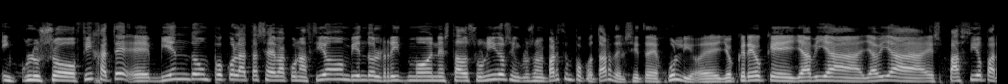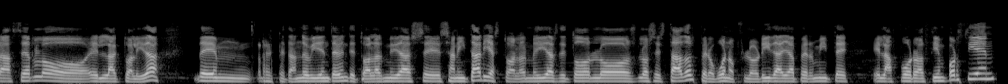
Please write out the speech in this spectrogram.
incluso, fíjate, eh, viendo un poco la tasa de vacunación, viendo el ritmo en Estados Unidos, incluso me parece un poco tarde, el 7 de julio. Eh, yo creo que ya había, ya había espacio para hacerlo en la actualidad. Mm, respetando evidentemente todas las medidas eh, sanitarias, todas las medidas de todos los, los, estados, pero bueno, Florida ya permite el aforo al 100%,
